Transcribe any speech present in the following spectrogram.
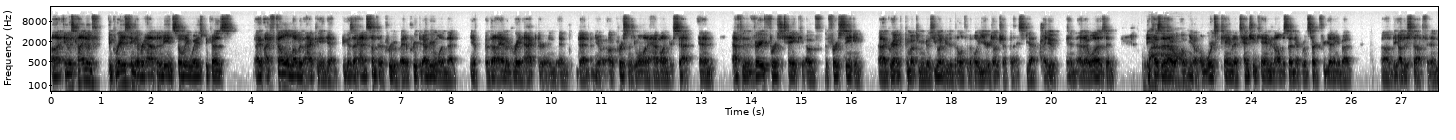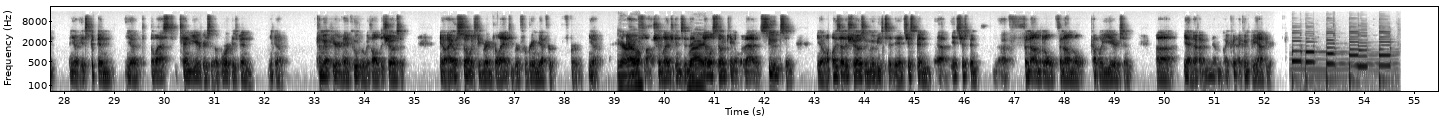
Uh, and it was kind of the greatest thing that ever happened to me in so many ways because I, I fell in love with acting again because I had something to prove. I had to prove to everyone that you know that I am a great actor and, and that you know a person that you want to have on your set. And after the very first take of the first scene, uh, Graham came up to me and goes, "You want to be the villain for the whole year, don't you?" And I said, "Yeah, I do," and and I was. And because wow. of that, you know, awards came and attention came, and all of a sudden, everyone started forgetting about uh, the other stuff. And you know, it's been you know the last ten years of work has been you know coming up here to Vancouver with all the shows. Of, you know, I owe so much to Greg Berlanti for, for bringing me up for for you know Arrow, Arrow Flash, and Legends, and right. then Yellowstone came up with that, and Suits, and you know all these other shows and movies. And It's just been uh, it's just been a phenomenal, phenomenal couple of years, and uh, yeah, no, I couldn't I couldn't be happier.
